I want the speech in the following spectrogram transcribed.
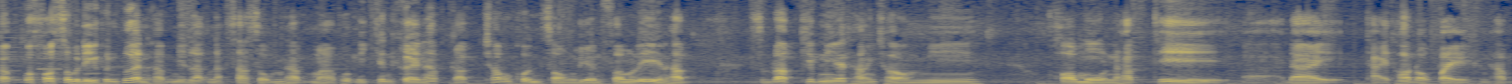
ครับก็ขอสวัสดีเพื่อนๆครับมีรักนักสะสมนะครับมาพบอีกเช่นเคยนะครับกับช่องคนสองเหรียญ Family นะครับสำหรับคลิปนี้ทางช่องมีข้อมูลนะครับที่ได้ถ่ายทอดออกไปนะครับ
